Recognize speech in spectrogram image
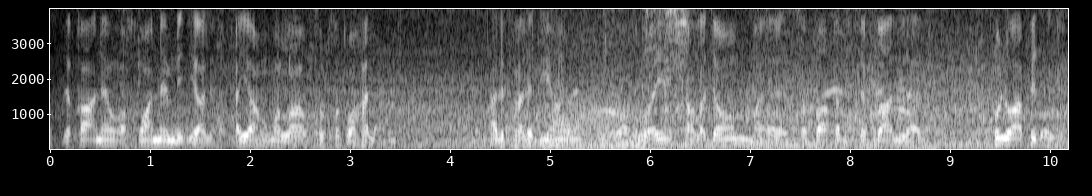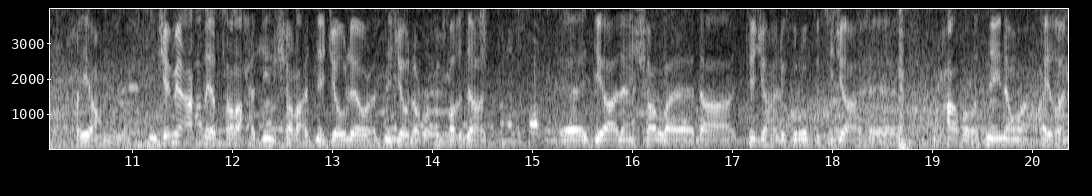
أصدقائنا وأخواننا من دياله حياهم الله وكل خطوة هلا. ألف هلا بيهم. وضلوعيه إن شاء الله دوم آه، سباقة باستقبال كل وافد لها حياهم الله. جميع أقضية صلاح الدين إن شاء الله عندنا جولة وعندنا جولة نروح لبغداد آه، ديالة إن شاء الله إذا اتجه الجروب اتجاه آه، محافظة نينوى أيضا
